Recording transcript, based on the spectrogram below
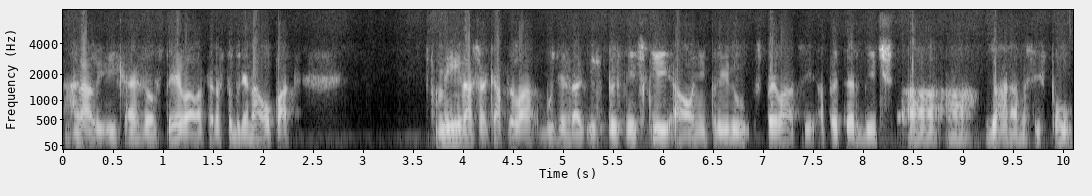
hrali ich a ja som spieval a teraz to bude naopak my, naša kapela, bude hrať ich pesničky a oni prídu, speváci a Peter Bič a, a zahráme si spolu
